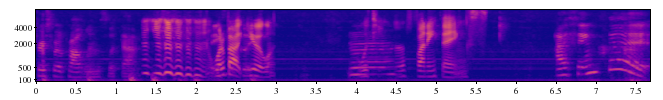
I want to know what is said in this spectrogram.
first world problems with that, What about you with Mm, your funny things? I think that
